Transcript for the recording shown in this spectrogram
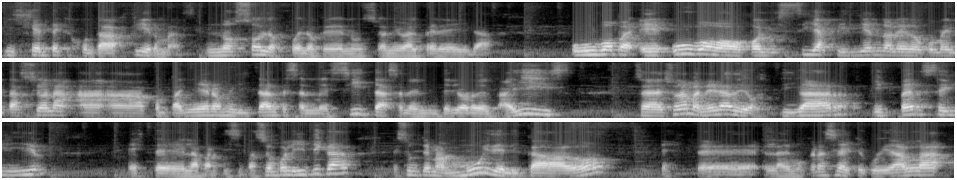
y gente que juntaba firmas. No solo fue lo que denunció Aníbal Pereira. Hubo, eh, hubo policías pidiéndole documentación a, compañeros militantes en mesitas en el interior del país. O sea, es una manera de hostigar y perseguir este, la participación política. Es un tema muy delicado. Este, la democracia hay que cuidarla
